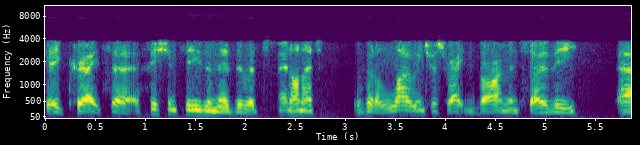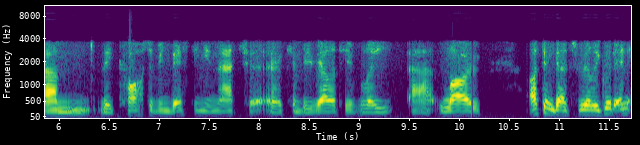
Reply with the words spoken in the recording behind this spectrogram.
it creates uh, efficiencies and there's a return on it. We've got a low interest rate environment, so the um, the cost of investing in that uh, can be relatively uh, low. I think that's really good, and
